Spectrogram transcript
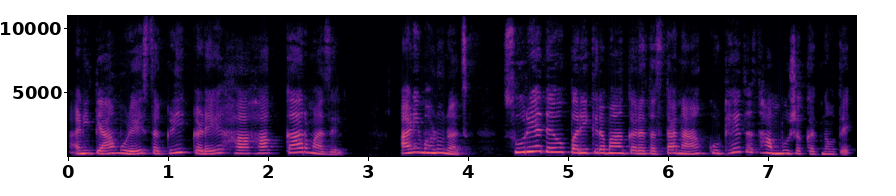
आणि त्यामुळे सगळीकडे हा हाकार माजेल. आणि म्हणूनच सूर्यदेव परिक्रमा करत असताना कुठेच थांबू शकत नव्हते.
